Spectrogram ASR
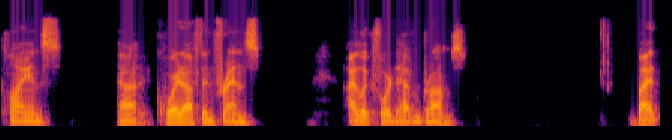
clients, uh, quite often friends. I look forward to having problems. But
